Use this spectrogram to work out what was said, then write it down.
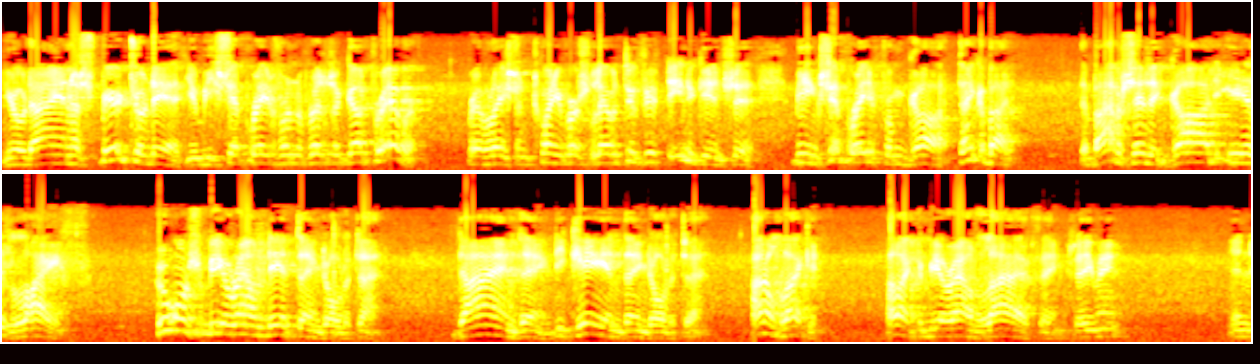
You'll die in a spiritual death. You'll be separated from the presence of God forever. Revelation 20, verse 11 through 15 again says, being separated from God. Think about it. The Bible says that God is life. Who wants to be around dead things all the time? Dying things, decaying things all the time. I don't like it. I like to be around live things. Amen. And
